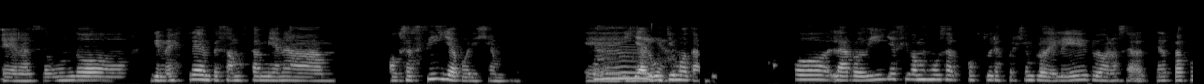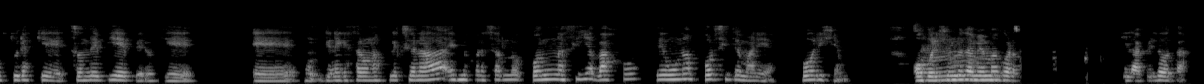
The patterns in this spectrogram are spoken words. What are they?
en el segundo trimestre empezamos también a, a usar silla, por ejemplo eh, y Ah, al ya. último también o la rodilla, si vamos a usar posturas, por ejemplo, del héroe, o no sé, ciertas posturas que son de pie, pero que eh, tiene que estar una flexionada, es mejor hacerlo con una silla bajo de una por si te mareas, por ejemplo. O por ejemplo, también me Ah, acuerdo que la pelota,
